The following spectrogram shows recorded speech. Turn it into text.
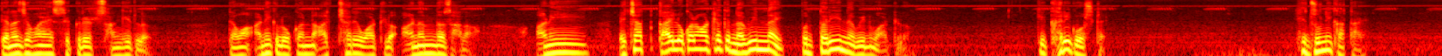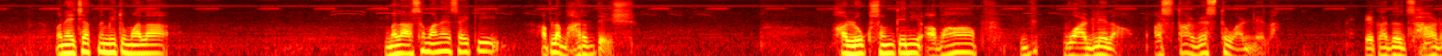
त्यानं जेव्हा हे सिक्रेट सांगितलं तेव्हा अनेक लोकांना आश्चर्य वाटलं आनंद झाला. आणि याच्यात काही लोकांना वाटलं की नवीन नाही पण तरी नवीन वाटलं. की खरी गोष्ट आहे. ही जुनी कथा आहे. पण याच्यातनं मी तुम्हाला मला असं म्हणायचं आहे की आपला भारत देश हा लोकसंख्येने अमाप वाढलेला अस्ताव्यस्त वाढलेला. एखादं झाड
